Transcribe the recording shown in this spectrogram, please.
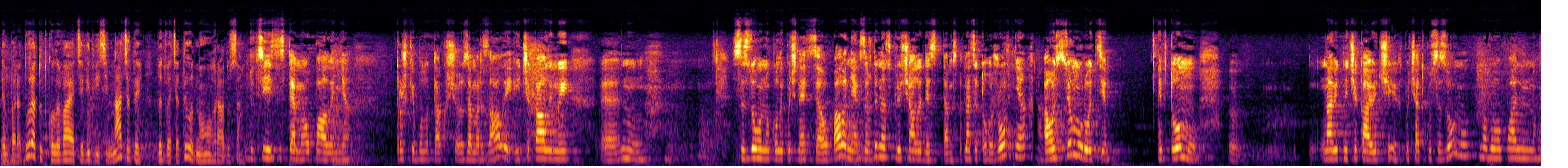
Температура тут коливається від 18 до 21 градуса. до цієї системи опалення трошки було так, що замерзали, і чекали ми е, ну, сезону, коли почнеться опалення. Як завжди, нас включали десь там з 15 жовтня. А ось в цьому році і в тому, е, навіть не чекаючи початку сезону новоопаленого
